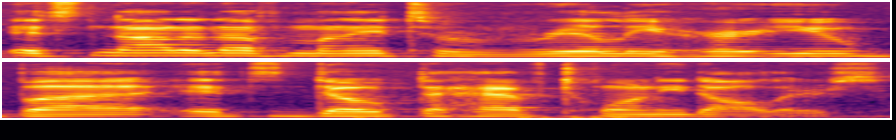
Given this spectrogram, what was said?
it's not enough money to really hurt you, but it's dope to have twenty dollars.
